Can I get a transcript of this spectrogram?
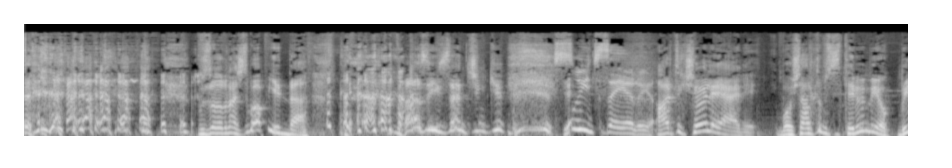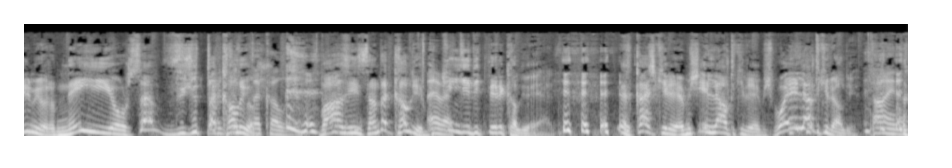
Buzdolabını açtım hop 7 daha. Bazı insan çünkü Su içse yarıyor. artık şöyle yani boşaltım sistemi mi yok bilmiyorum. Ne yiyorsa vücutta, kalıyor. kalıyor. Bazı insanda kalıyor. Bütün Evet. yedikleri kalıyor yani. Kaç kilo yemiş? 56 kilo yemiş. Bu 56 kilo alıyor. Aynen.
